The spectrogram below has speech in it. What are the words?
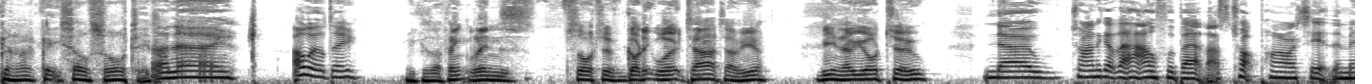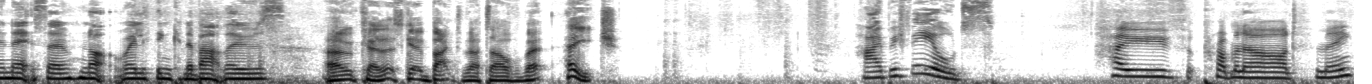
gonna get yourself sorted I know. I will do. because I think Lynn's sort of got it worked out. Have you? You know your two? No, trying to get that alphabet. That's top priority at the minute, so not really thinking about those. Okay, let's get back to that alphabet. H. Highbury Fields. Hove Promenade for me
